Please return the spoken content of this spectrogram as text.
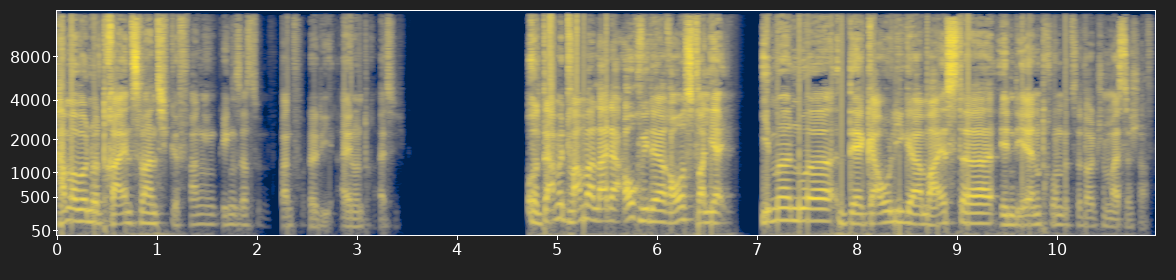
haben aber nur 23 gefangen, im Gegensatz zu Frankfurter, die 31. Und damit waren wir leider auch wieder raus, weil ja immer nur der Gauliga Meister in die Endrunde zur deutschen Meisterschaft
